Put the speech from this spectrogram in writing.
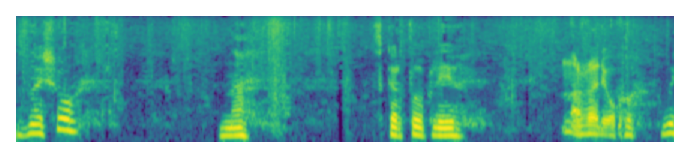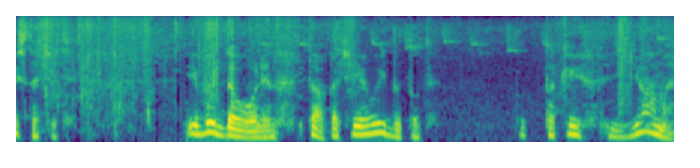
знайшов на з картоплею на жарьоху вистачить. І будь доволен. Так, а чи я вийду тут? Тут такі ями.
